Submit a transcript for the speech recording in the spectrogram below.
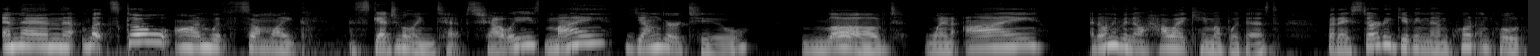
And then let's go on with some like scheduling tips, shall we? My younger two loved when I, I don't even know how I came up with this, but I started giving them quote unquote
